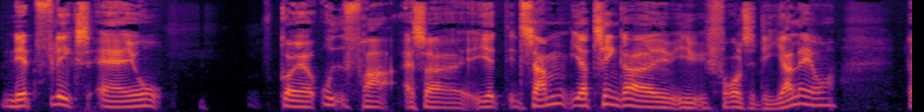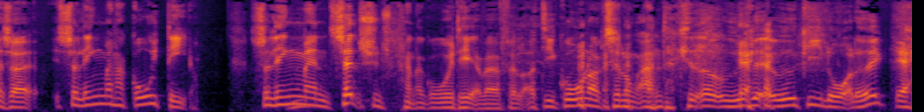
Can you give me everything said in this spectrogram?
Netflix er jo, går jeg ud fra, altså jeg, det samme, jeg tænker øh, i forhold til det, jeg laver, altså så længe man har gode idéer, så længe man selv synes, man har gode idéer i hvert fald, og de er gode nok til nogle andre, der gider at ud, ja. udgive lortet, ikke? Ja.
